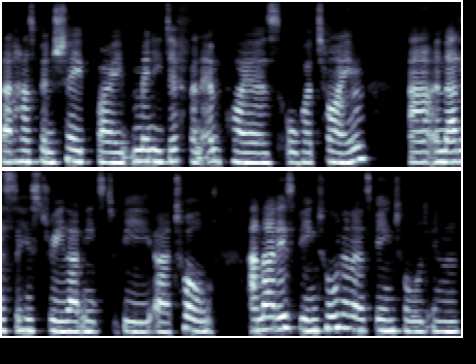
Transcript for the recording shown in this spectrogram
that has been shaped by many different empires over time, uh, and that is the history that needs to be uh, told, and that is being told, and it's being told in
